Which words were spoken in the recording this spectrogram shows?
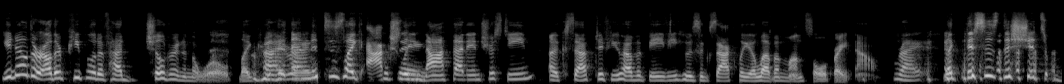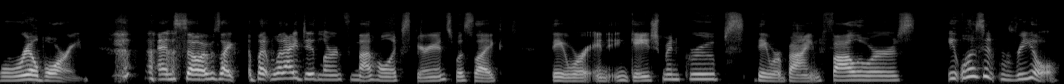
you know there are other people that have had children in the world like Right, and right. this is like actually not that interesting except if you have a baby who's exactly 11 months old right now. Right. like this is this shit's real boring. And so i was like but what i did learn from that whole experience was like they were in engagement groups they were buying followers it wasn't real.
